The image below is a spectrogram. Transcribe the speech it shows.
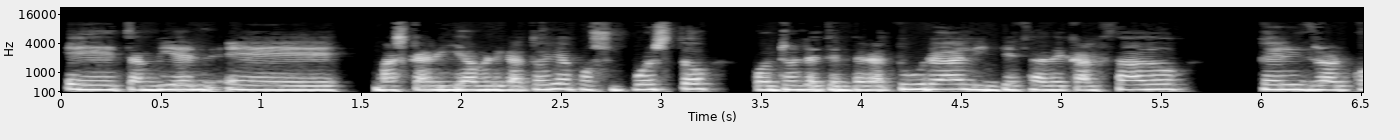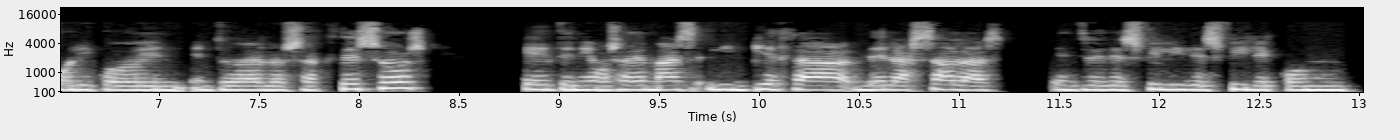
eh, también eh, mascarilla obligatoria, por supuesto, control de temperatura, limpieza de calzado, gel hidroalcohólico en, todos los accesos. Eh, teníamos además limpieza de las salas entre desfile y desfile con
